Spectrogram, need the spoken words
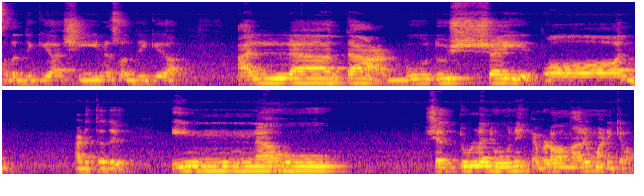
ശ്രദ്ധിക്കുക ഷീന് ശ്രദ്ധിക്കുക അല്ലാ തഅബുദു الشيطان അടുത്തത് ഇന്നഹു. ഷെദ്ദുള്ള നൂന് എവിടെ വന്നാലും മണിക്കണം.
